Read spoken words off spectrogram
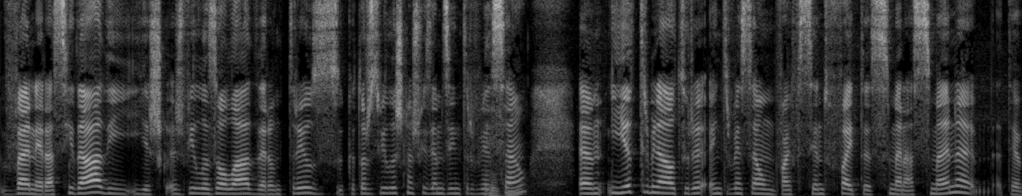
Van era a cidade e, e as, as, vilas ao lado eram 13, 14 vilas que nós fizemos a intervenção. Uhum. Um, e a determinada altura a intervenção vai sendo feita semana a semana, até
